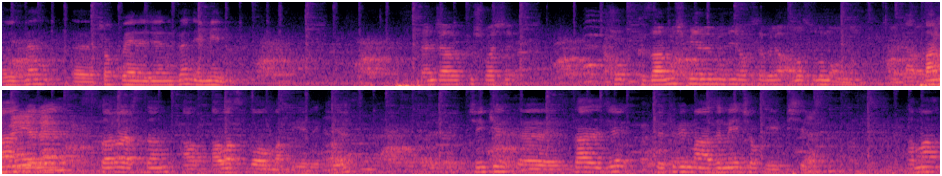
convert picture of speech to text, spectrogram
O yüzden e, çok beğeneceğinizden eminim. Sence abi kuşbaşı çok kızarmış mı yenilmeli yoksa böyle ala sulu mu olmalı? Ya bana göre sorarsan al- alasılı olması gerekiyor. Çünkü e, sadece kötü bir malzemeyi çok iyi pişirirsin. Ama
